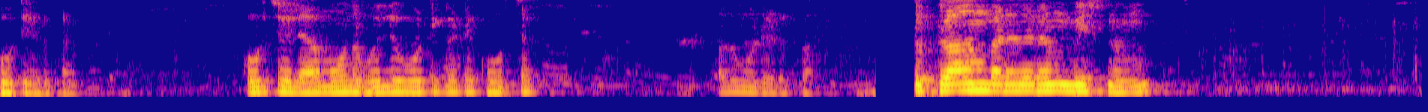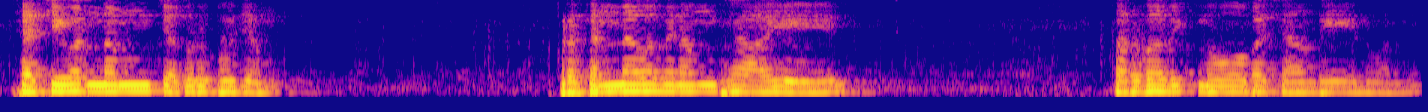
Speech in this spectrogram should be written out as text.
കൂട്ടിയെടുക്കണം. കൂർച്ചമില്ല ആ മൂന്ന് പുല്ല് കൂട്ടിക്കെട്ടി കൂർച്ച അതും കൂടി എടുക്കുക ശുക്ലാംബരതരം വിഷ്ണു ശശിവർണം ചതുർഭുജം പ്രസന്നവദനം ധ്യായേ സർവവിഘ്നോപശാന്തി എന്ന് പറഞ്ഞ്.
